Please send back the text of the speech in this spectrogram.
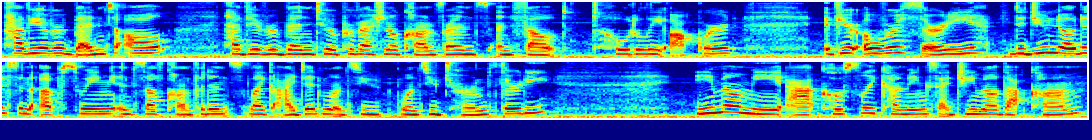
have you ever been to Alt? Have you ever been to a professional conference and felt totally awkward? If you're over 30, did you notice an upswing in self-confidence like I did once you once you turned 30? Email me at coasterlycummings at gmail.com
